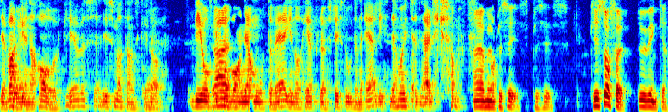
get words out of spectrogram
Det var ju eh. en aha-upplevelse. Det är som att han skulle... Ja. Vi åker på vanliga motorvägen och helt plötsligt stod en älg. Den var ju inte där liksom. Ja, men precis, precis. Kristoffer, du vinkar.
